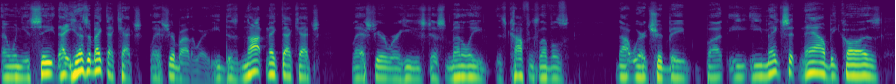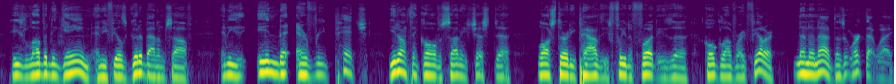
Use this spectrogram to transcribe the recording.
And when you see that he doesn't make that catch last year, by the way, he does not make that catch last year where he's just mentally his confidence levels not where it should be but he, he makes it now because he's loving the game and he feels good about himself and he's into every pitch. You don't think all of a sudden he's just uh, lost 30 pounds, he's fleet of foot, he's a gold glove right fielder. No, no, no, it doesn't work that way.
